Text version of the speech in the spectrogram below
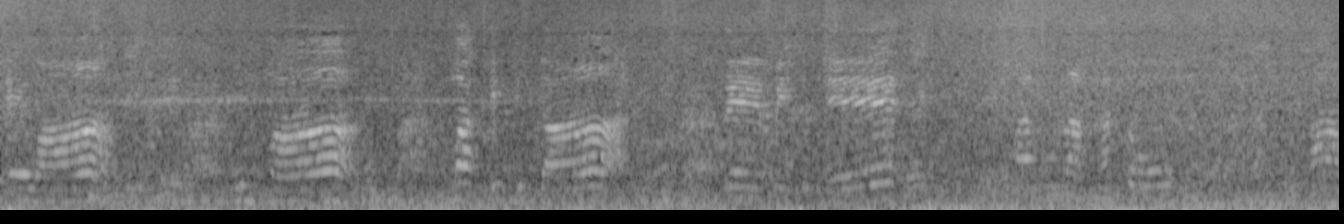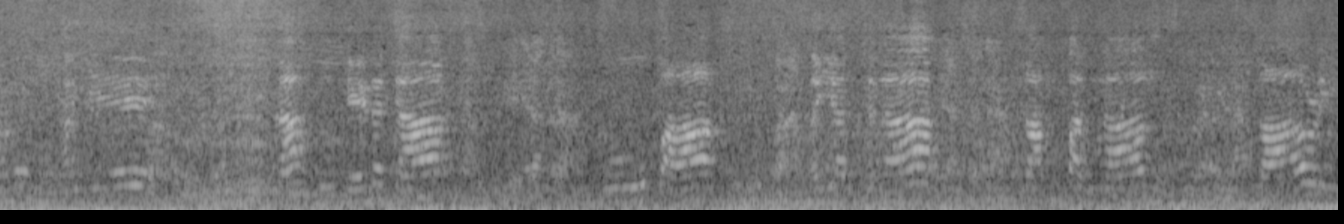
เทวาอุมามะทิติกาเตปิตุเทอานุรักขตุอามงคเยนะสุเถนะจาสูปาพยัญชนะ สัมปันนัง สารี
